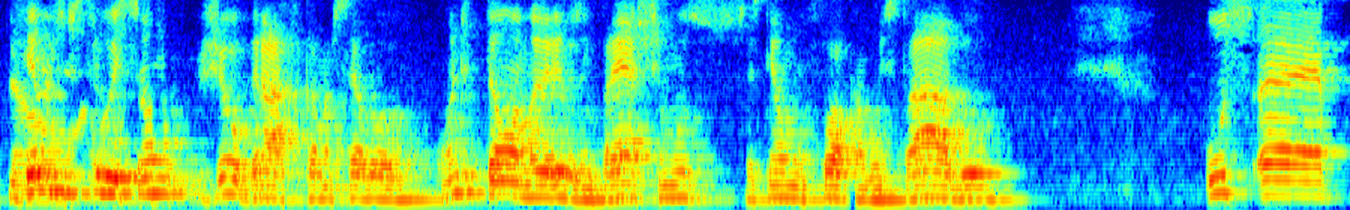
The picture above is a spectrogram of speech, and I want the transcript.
Então, em termos de distribuição geográfica, Marcelo, onde estão a maioria dos empréstimos? Vocês têm um foco em algum estado? Os, é,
